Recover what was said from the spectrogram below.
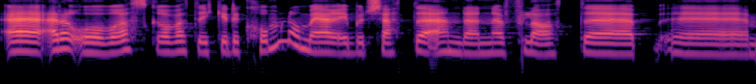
Eh, er dere overraska over at det ikke kom noe mer i budsjettet enn denne flate eh,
